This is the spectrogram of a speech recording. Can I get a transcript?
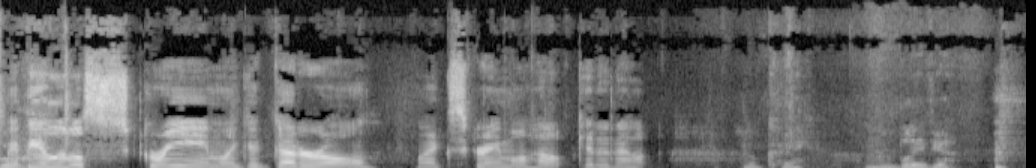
Maybe a little scream, like a guttural, like scream, will help get it out. Okay, I don't believe you.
